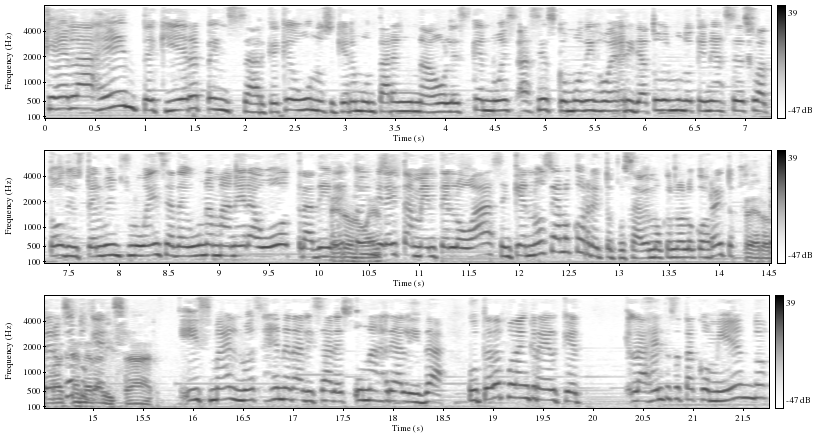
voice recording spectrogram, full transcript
que la gente quiere pensar que que uno se quiere montar en una ola, es que no es así, es como dijo Eri, ya todo el mundo tiene acceso a todo y usted lo influencia de una manera u otra, directo no o es- indirectamente lo hacen, que no sea lo correcto, pues sabemos que no es lo correcto, Pero, no es que generalizar. Ismael, no es generalizar, es una realidad. Ustedes pueden creer que la gente se está comiendo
